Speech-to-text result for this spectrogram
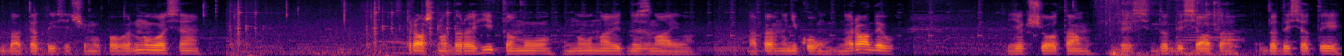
Да, 5000 йому повернулося. Страшно дорогі, тому ну навіть не знаю. Напевно, нікому б не радив. Якщо там десь до 10, до 10,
